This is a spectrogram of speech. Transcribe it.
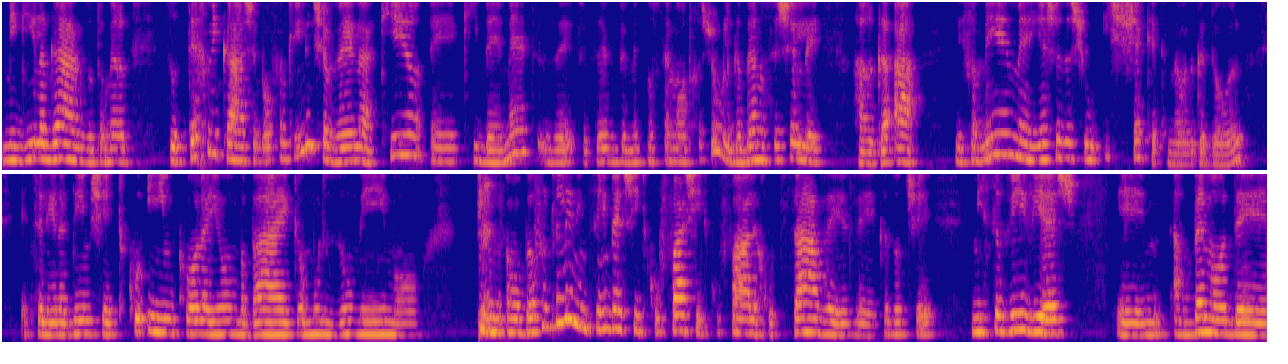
מגיל הגן, זאת אומרת, זו טכניקה שבאופן כללי שווה להכיר, אה, כי באמת, זה, וזה באמת נושא מאוד חשוב, לגבי הנושא של הרגעה. לפעמים יש איזשהו אי שקט מאוד גדול אצל ילדים שתקועים כל היום בבית, או מול זומים, או... או באופן כללי נמצאים באיזושהי תקופה שהיא תקופה לחוצה וכזאת ש... מסביב יש אה, הרבה מאוד אה,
